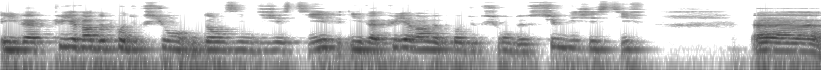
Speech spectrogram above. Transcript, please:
il va plus y avoir de production d'enzymes digestives, il va plus y avoir de production de subdigestifs, euh,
